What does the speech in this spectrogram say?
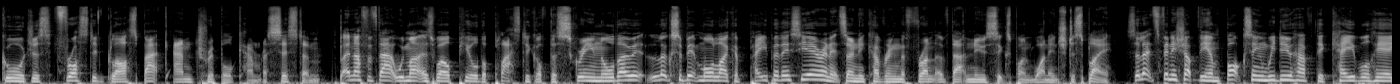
gorgeous frosted glass back and triple camera system. But enough of that, we might as well peel the plastic off the screen, although it looks a bit more like a paper this year and it's only covering the front of that new 6.1 inch display. So let's finish up the unboxing. We do have the cable here,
